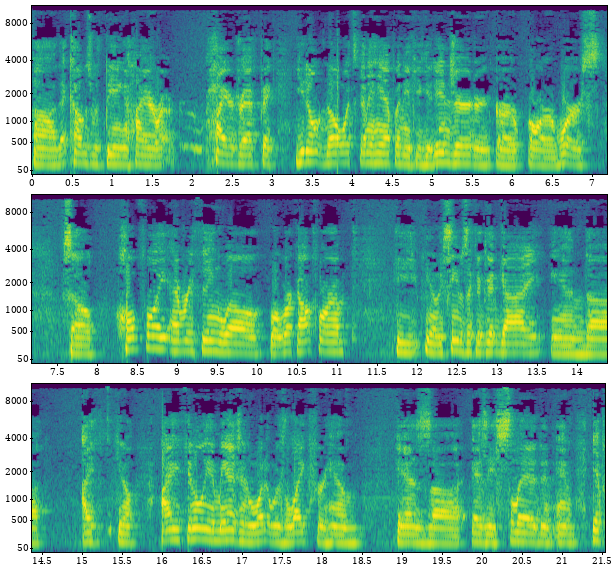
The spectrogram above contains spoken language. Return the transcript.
uh, that comes with being a higher higher draft pick. You don't know what's going to happen if you get injured or, or or worse. So hopefully everything will will work out for him. He you know he seems like a good guy, and uh, I you know I can only imagine what it was like for him as uh, as he slid, and, and it,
